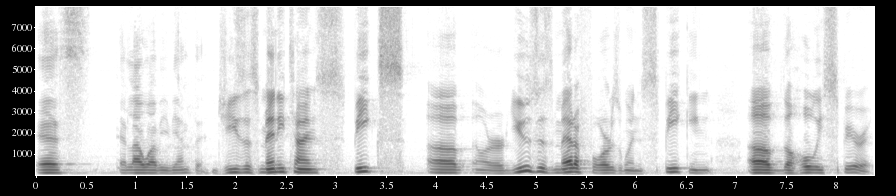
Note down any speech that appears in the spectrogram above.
es el agua viviente. Jesus many times speaks of or uses metaphors when speaking of the Holy Spirit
